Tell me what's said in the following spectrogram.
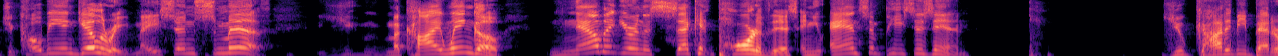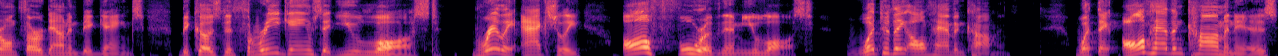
Jacobian Guillory, Maason Smith, Mekhi Wingo. Now that you're in the second part of this and you add some pieces in, you got to be better on third down in big games because the three games that you lost, really, actually, all four of them you lost. What do they all have in common? What they all have in common is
